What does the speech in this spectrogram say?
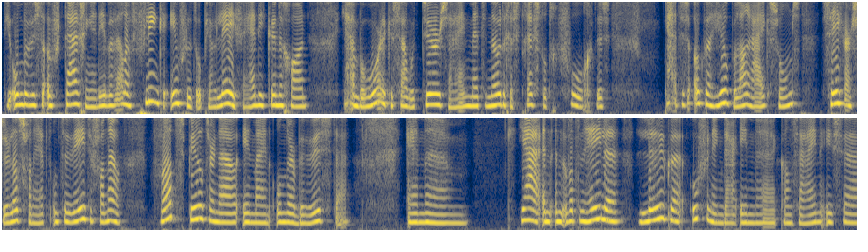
die onbewuste overtuigingen, die hebben wel een flinke invloed op jouw leven. Hè. Die kunnen gewoon ja, een behoorlijke saboteur zijn met de nodige stress tot gevolg. Dus ja, het is ook wel heel belangrijk soms, zeker als je er last van hebt, om te weten van nou, wat speelt er nou in mijn onderbewuste? En um, ja, en, wat een hele leuke oefening daarin uh, kan zijn, is uh,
